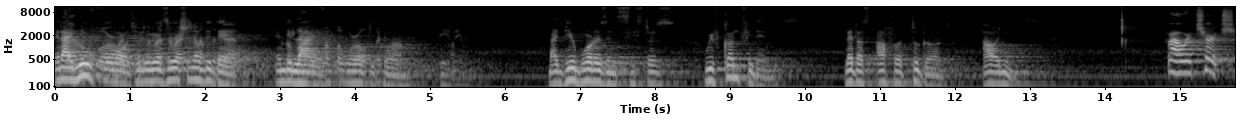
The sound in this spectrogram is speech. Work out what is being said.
and I look forward to the resurrection of the dead and the life of the world to come. Amen. My dear brothers and sisters, with confidence, let us offer to God our needs. For our church,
